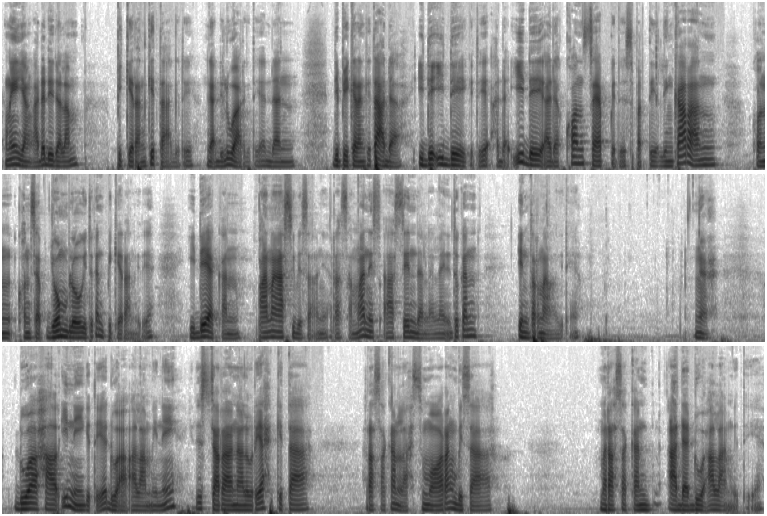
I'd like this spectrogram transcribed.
yakni yang ada di dalam pikiran kita gitu ya, nggak di luar gitu ya. Dan di pikiran kita ada ide-ide gitu ya, ada ide, ada konsep gitu seperti lingkaran, kon konsep jomblo itu kan pikiran gitu ya. Ide akan panas misalnya, rasa manis, asin dan lain-lain itu kan internal gitu ya. Nah, dua hal ini gitu ya, dua alam ini itu secara naluriah kita rasakan lah. Semua orang bisa merasakan ada dua alam gitu ya.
